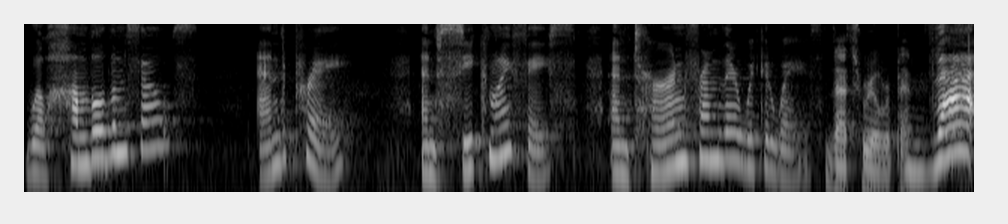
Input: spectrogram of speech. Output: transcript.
will humble themselves and pray and seek my face and turn from their wicked ways. that's real repentance. That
